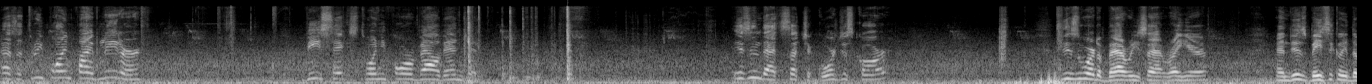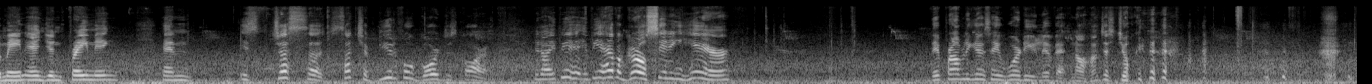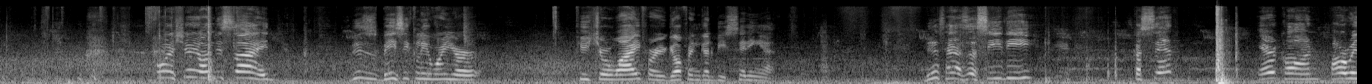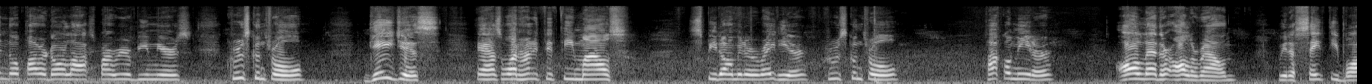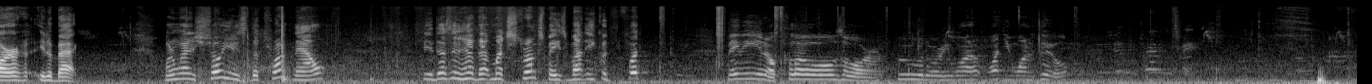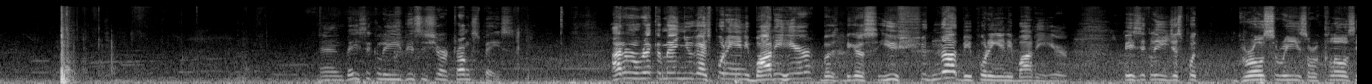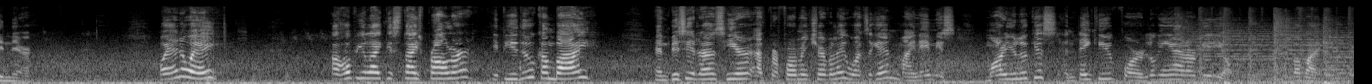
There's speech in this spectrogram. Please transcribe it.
has a 3.5 liter V6 24 valve engine. Isn't that such a gorgeous car? This is where the battery's at right here. And this is basically the main engine framing. And it's just a, such a beautiful, gorgeous car. You know, if you, if you have a girl sitting here, they're probably going to say, where do you live at? No, I'm just joking. I want to show you on this side. This is basically where your future wife or your girlfriend going to be sitting at. This has a CD, cassette, aircon, power window, power door locks, power rear view mirrors, cruise control, gauges. It has 150 miles speedometer right here, cruise control, tachometer, all leather all around with a safety bar in the back. What I'm going to show you is the trunk now. It doesn't have that much trunk space, but you could put maybe you know clothes or food or you want what you want to do. And basically, this is your trunk space. I don't recommend you guys putting any body here, but because you should not be putting any body here. Basically, you just put groceries or clothes in there. Well, anyway, I hope you like this nice Prowler. If you do, come by and visit us here at Performance Chevrolet. Once again, my name is Mario Lucas and thank you for looking at our video. Bye-bye.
